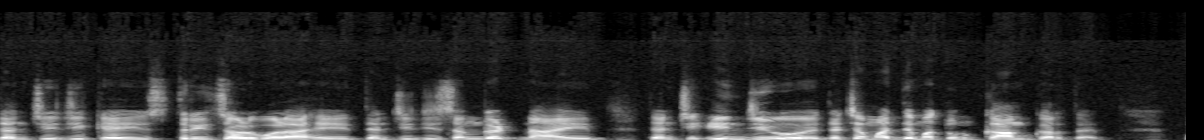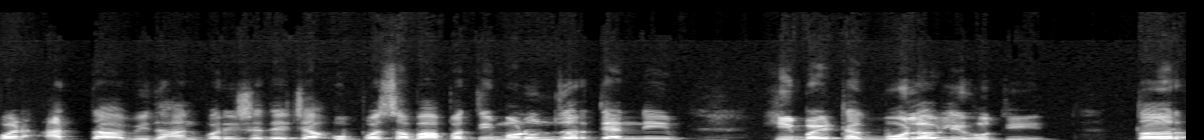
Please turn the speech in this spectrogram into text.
त्यांची जी काही स्त्री चळवळ आहे त्यांची जी संघटना आहे त्यांची एन जी ओ आहे त्याच्या माध्यमातून काम करतायत. पण आता विधान परिषदेच्या उपसभापती म्हणून जर त्यांनी ही बैठक बोलावली होती तर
